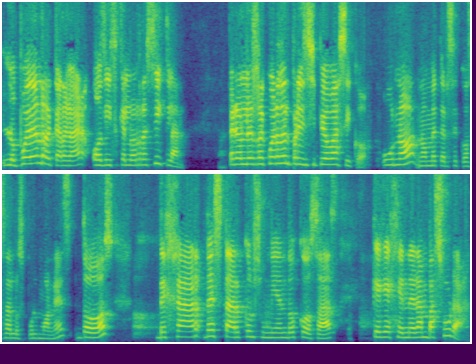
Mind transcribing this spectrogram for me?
lo pueden recargar o dicen que lo reciclan. Pero les recuerdo el principio básico. Uno, no meterse cosas a los pulmones. Dos, dejar de estar consumiendo cosas que generan basura.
